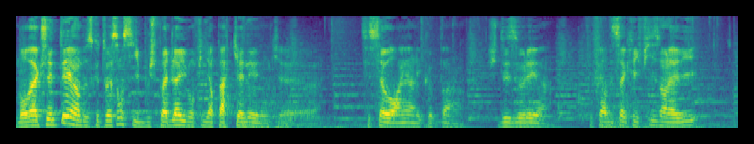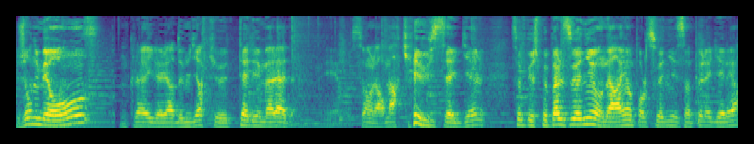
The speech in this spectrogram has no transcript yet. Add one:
Bon on va accepter, hein, parce que de toute façon s'ils bougent pas de là, ils vont finir par canner, donc... Euh, c'est ça ou rien les copains. Je suis désolé, hein. Faire des sacrifices dans la vie. Jour numéro 11. Donc là il a l'air de me dire que Ted est malade. Et ça on l'a remarqué vu sa gueule. Sauf que je peux pas le soigner, on a rien pour le soigner, c'est un peu la galère.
